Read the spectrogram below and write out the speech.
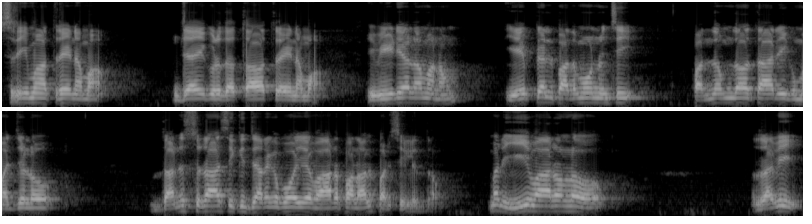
శ్రీమాత్రే నమ. జయ గురు దత్తాత్రేయ నమ. ఈ వీడియోలో మనం ఏప్రిల్ పదమూడు నుంచి పంతొమ్మిదవ తారీఖు మధ్యలో ధనుసు రాశికి జరగబోయే వార ఫలాలు పరిశీలిద్దాం. మరి ఈ వారంలో రవి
